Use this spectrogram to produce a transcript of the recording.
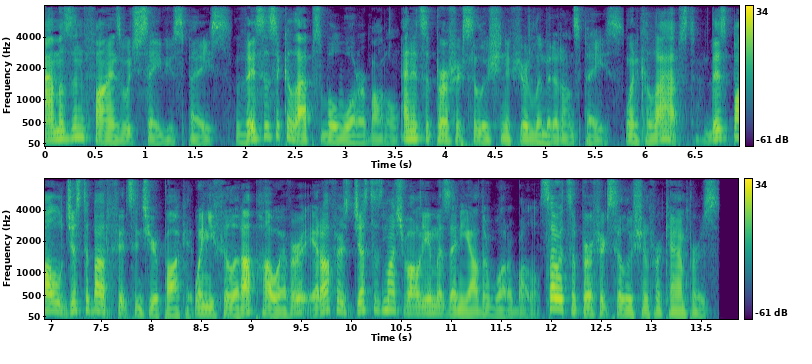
Amazon finds which save you space. This is a collapsible water bottle, and it's a perfect solution if you're limited on space. When collapsed, this bottle just about fits into your pocket. When you fill it up, however, it offers just as much volume as any other water bottle, so it's a perfect solution for campers.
